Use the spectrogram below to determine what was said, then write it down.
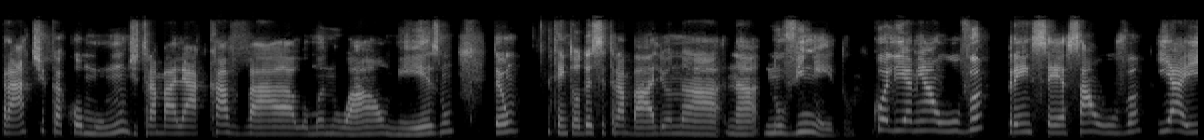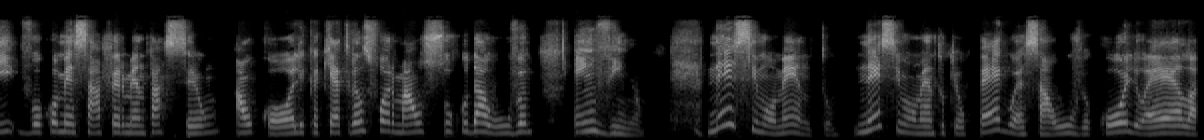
prática comum de trabalhar a cavalo, manual mesmo. Então, tem todo esse trabalho na, na, no vinhedo. Colhi a minha uva, preencher essa uva e aí vou começar a fermentação alcoólica, que é transformar o suco da uva em vinho. Nesse momento, nesse momento que eu pego essa uva, eu colho ela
